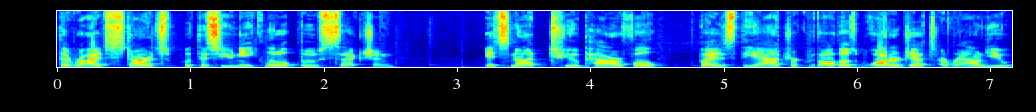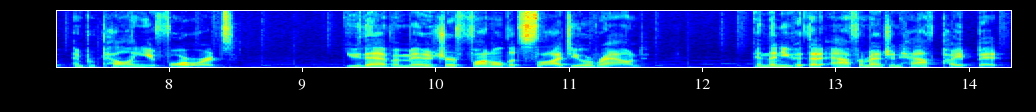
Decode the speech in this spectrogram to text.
The ride starts with this unique little boost section. It's not too powerful, but is theatric with all those water jets around you and propelling you forwards. You then have a miniature funnel that slides you around, and then you hit that aforementioned half pipe bit,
